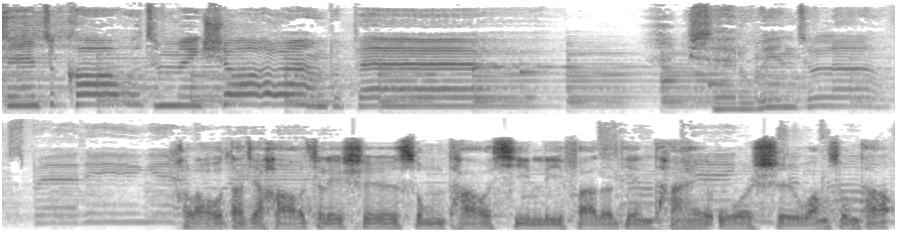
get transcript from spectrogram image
Santa called to make sure I'm prepared. He said winter love is spreading. Hello，大家好，这里是松涛吸引力法的电台，我是王松涛。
